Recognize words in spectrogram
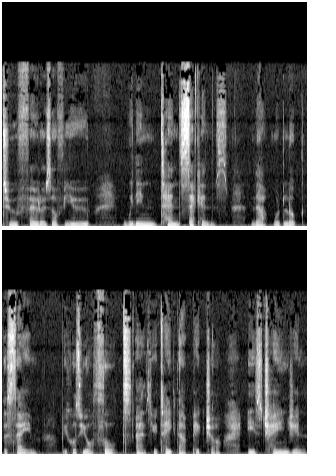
two photos of you within 10 seconds that would look the same because your thoughts as you take that picture is changing.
